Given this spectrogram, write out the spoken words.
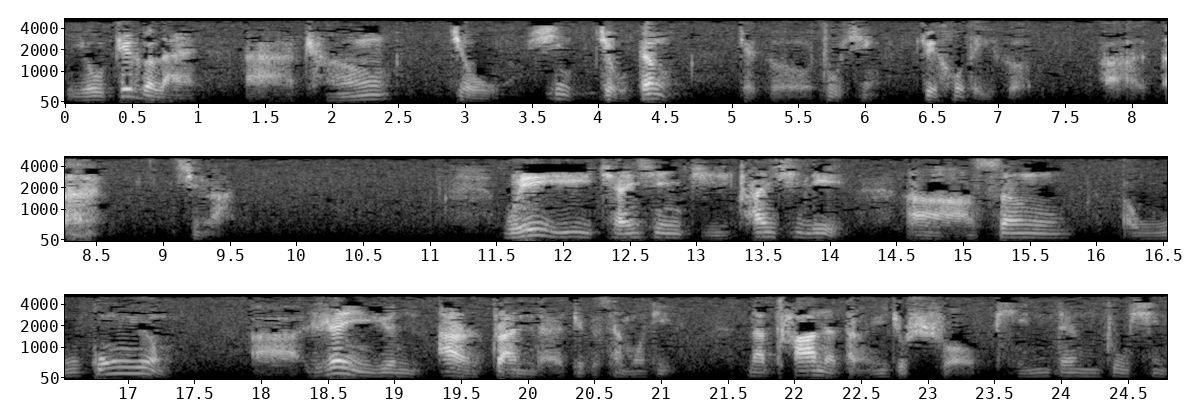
由这个来啊成九心九正这个助性，最后的一个啊信了，唯于前心及川西力啊生无功用。啊，任运二转的这个三摩地，那它呢等于就是说平等诸心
